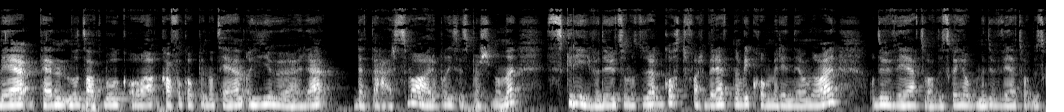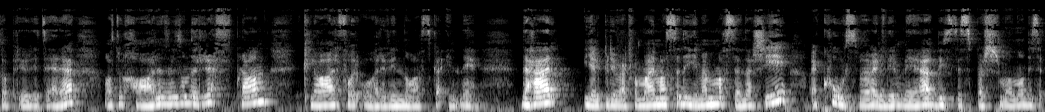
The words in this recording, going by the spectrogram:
med penn, notatbok og kaffekoppen og teen og gjøre dette her. Svare på disse spørsmålene. Skrive det ut sånn at du er godt forberedt når vi kommer inn i januar. Og du vet hva du skal jobbe med, du vet hva du skal prioritere. Og at du har en sånn røff plan klar for året vi nå skal inn i. Det her hjelper i hvert fall meg masse. Det gir meg masse energi, og jeg koser meg veldig med disse spørsmålene og disse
